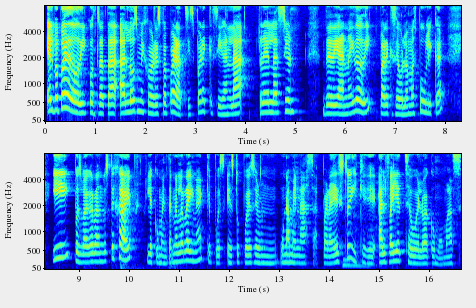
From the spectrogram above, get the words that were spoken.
El papá de Dodi contrata a los mejores paparazzis para que sigan la relación de Diana y Dodi para que se vuelva más pública y pues va agarrando este hype, le comentan a la reina que pues esto puede ser un- una amenaza para esto y que Al-Fayed se vuelva como más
